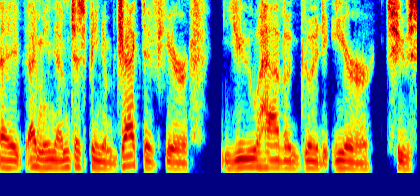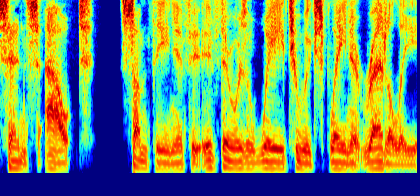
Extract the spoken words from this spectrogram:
I, I mean, I'm just being objective here. You have a good ear to sense out something if if there was a way to explain it readily.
